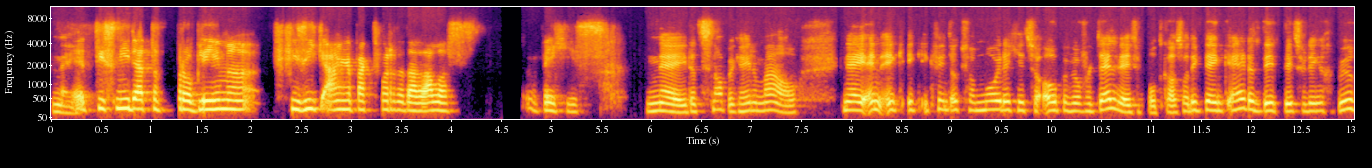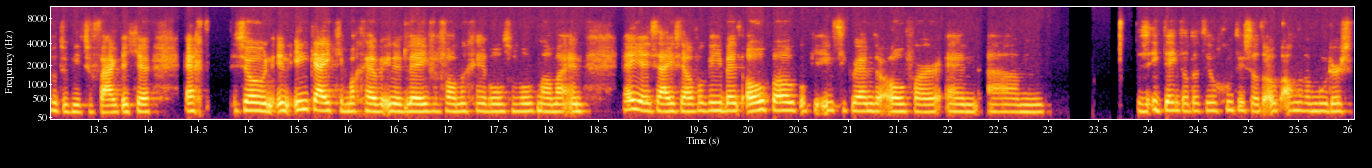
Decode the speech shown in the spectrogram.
Nee. Het is niet dat de problemen fysiek aangepakt worden, dat alles weg is. Nee, dat snap ik helemaal. Nee, en ik, ik, ik vind het ook zo mooi dat je het zo open wil vertellen in deze podcast. Want ik denk hè, dat dit, dit soort dingen gebeuren natuurlijk niet zo vaak. Dat je echt zo'n een inkijkje mag hebben in het leven van een geen roze wolkmama. En hè, jij zei zelf ook, je bent open ook op je Instagram erover. En um, dus ik denk dat het heel goed is dat ook andere moeders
